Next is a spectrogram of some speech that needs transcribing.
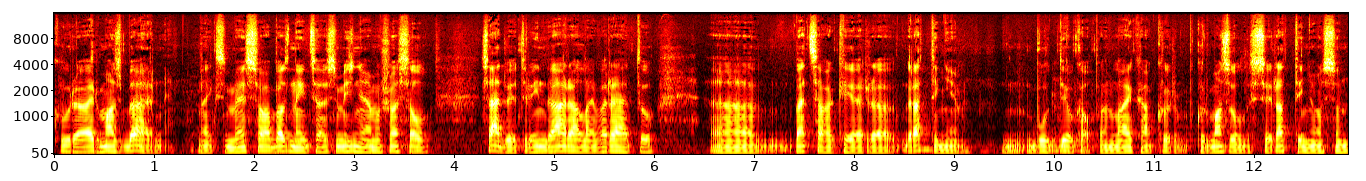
kurā ir maz bērni. Laiksim, mēs savā baznīcā esam izņēmuši veselu sēdvietu rindu ārā, lai varētu vecāki ar ratiņiem būt dievkalpojuma laikā, kur, kur mazulis ir ratiņos. Un,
